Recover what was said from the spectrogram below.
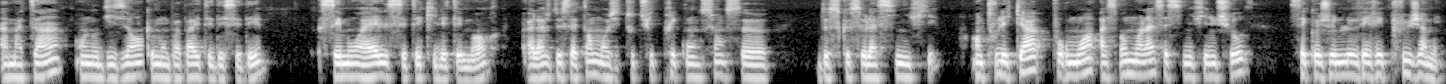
un matin en nous disant que mon papa était décédé. Ses mots à elle, c'était qu'il était mort. À l'âge de 7 ans, moi, j'ai tout de suite pris conscience euh, de ce que cela signifiait. En tous les cas, pour moi, à ce moment-là, ça signifiait une chose, c'est que je ne le verrai plus jamais.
